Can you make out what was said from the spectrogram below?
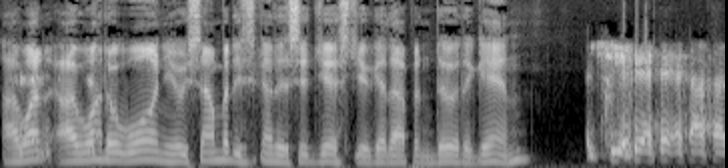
I want I want to warn you. Somebody's going to suggest you get up and do it again. Yeah,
